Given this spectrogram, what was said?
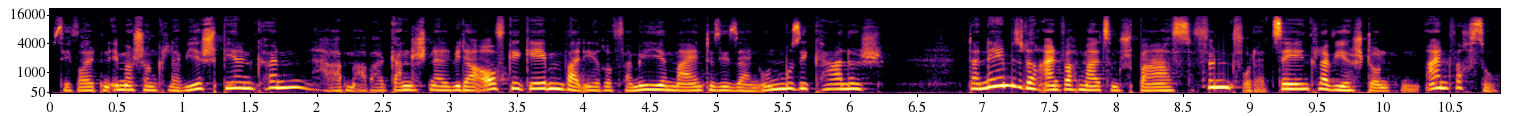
Sie wollten immer schon Klavier spielen können, haben aber ganz schnell wieder aufgegeben, weil Ihre Familie meinte, Sie seien unmusikalisch. Dann nehmen Sie doch einfach mal zum Spaß fünf oder zehn Klavierstunden, einfach so.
